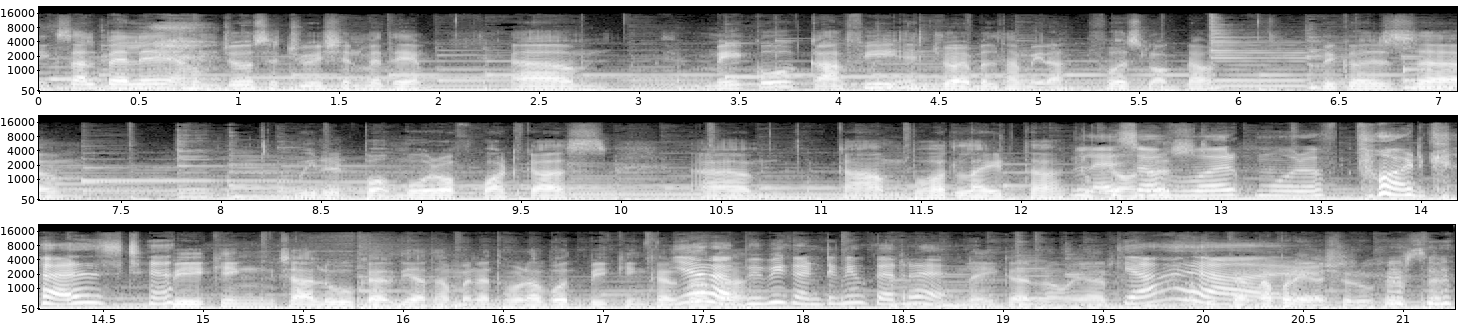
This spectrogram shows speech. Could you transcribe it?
एक साल पहले हम जो सिचुएशन में थे um, मेरे को काफ़ी एंजॉयबल था मेरा first lockdown because we did more of podcast काम बहुत लाइट था less of work more of podcast baking चालू कर दिया था मैंने थोड़ा बहुत बेकिंग करता यार था। अभी भी कंटिन्यू कर रहा है? नहीं कर रहा हूँ यार। क्या है यार? करना पड़ेगा शुरू फिर से।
